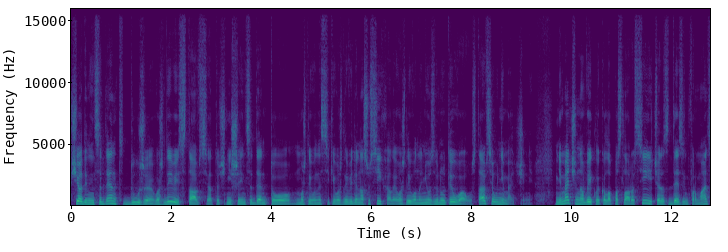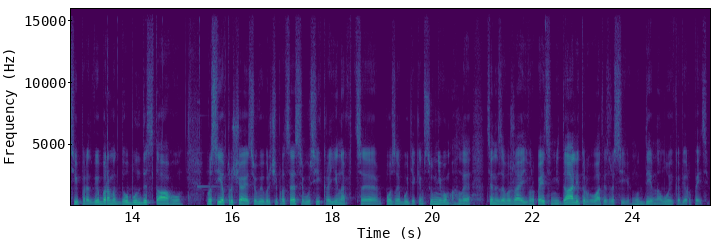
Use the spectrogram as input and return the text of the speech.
Ще один інцидент дуже важливий стався. Точніше, інцидент, то можливо не стільки важливий для нас усіх, але важливо на нього звернути увагу. Стався у Німеччині. Німеччина викликала посла Росії через дезінформацію перед виборами до Бундестагу. Росія втручається у виборчі процеси в усіх країнах. Це поза будь-яким сумнівом, але це не заважає європейцям і далі торгувати з Росією. Ну, дивна логіка в європейців.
